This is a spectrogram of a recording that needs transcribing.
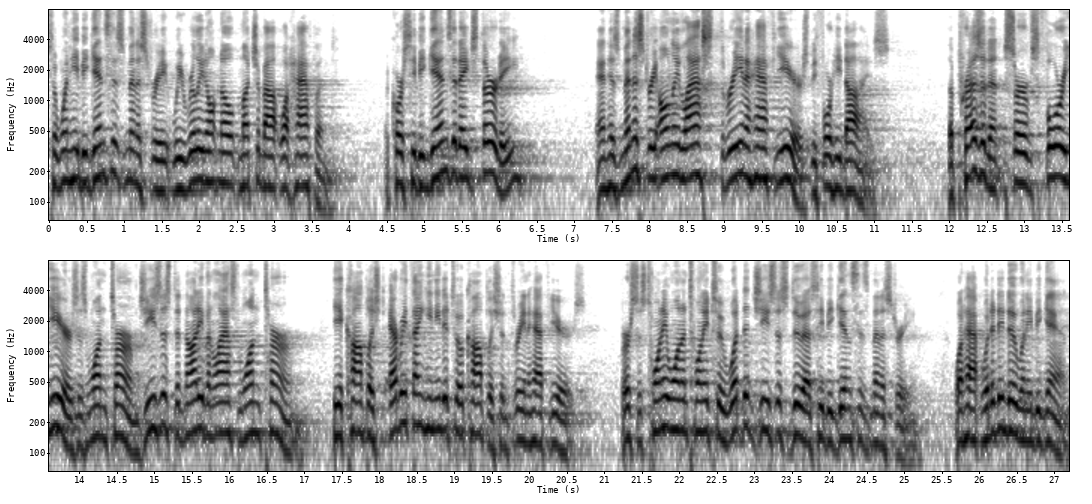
to when he begins his ministry, we really don't know much about what happened. Of course, he begins at age 30 and his ministry only lasts three and a half years before he dies. The president serves four years as one term. Jesus did not even last one term. He accomplished everything he needed to accomplish in three and a half years. Verses 21 and 22. What did Jesus do as he begins his ministry? What, happened? what did he do when he began?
